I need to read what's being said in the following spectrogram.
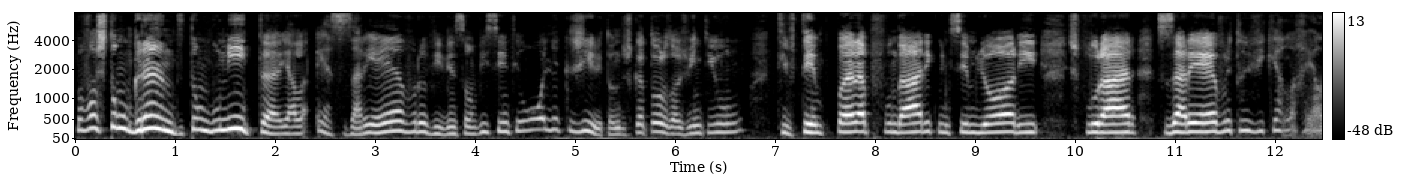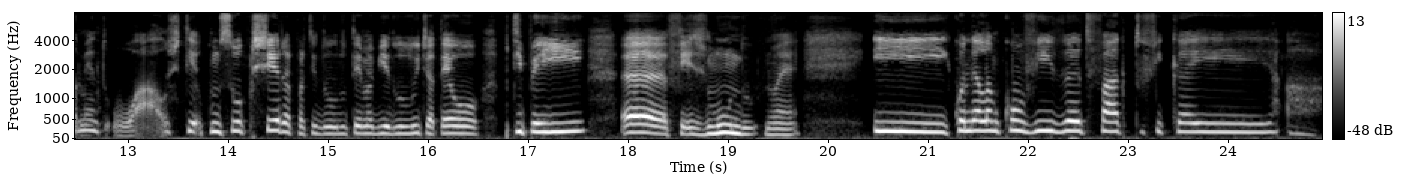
uma voz tão grande, tão bonita. E ela, é a Cesária Évora, vive em São Vicente. Eu, olha que giro. Então, dos 14 aos 21, tive tempo para aprofundar e conhecer melhor e explorar Cesária Évora. Então, eu vi que ela realmente, uau, começou a crescer a partir do, do tema Bia de Lulucha até o Petit Pays, ah, fez mundo, não é? E quando ela me convida, de facto, fiquei. ah,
